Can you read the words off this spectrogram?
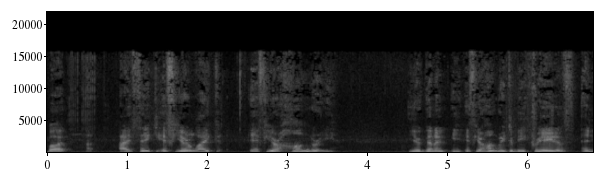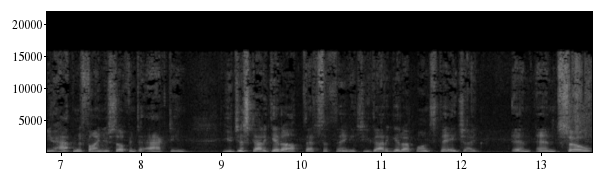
But I think if you're like, if you're hungry, you're gonna. If you're hungry to be creative and you happen to find yourself into acting, you just got to get up. That's the thing. It's you got to get up on stage. I, and and so,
